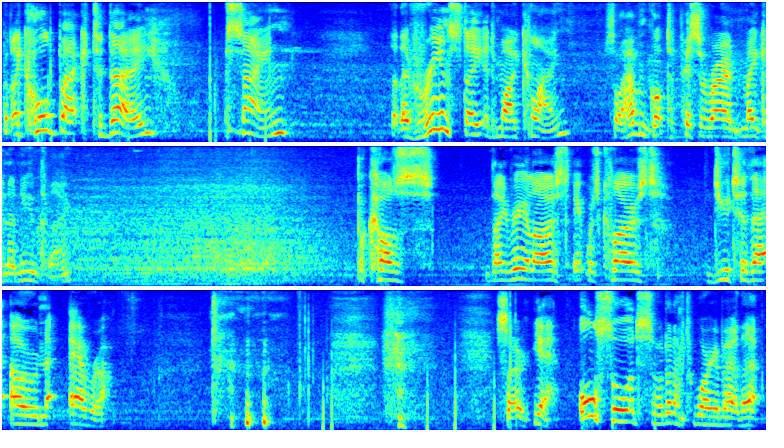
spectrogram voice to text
But they called back today saying that they've reinstated my claim, so I haven't got to piss around making a new claim, because they realised it was closed due to their own error. so, yeah, all sorted, so I don't have to worry about that.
